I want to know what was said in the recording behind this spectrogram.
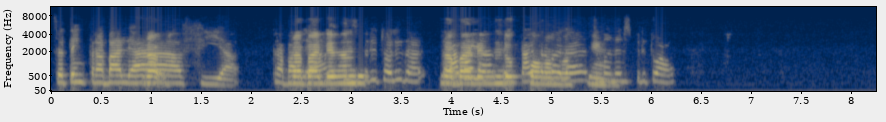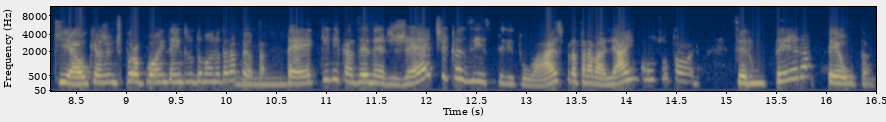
você tem que trabalhar, Tra... fia. Trabalhar trabalhando, espiritualidade. Trabalhando trabalhar, como, trabalhar assim? de maneira espiritual. Que é o que a gente propõe dentro do manoterapeuta. Uhum. Técnicas energéticas e espirituais para trabalhar em consultório. Ser um terapeuta.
